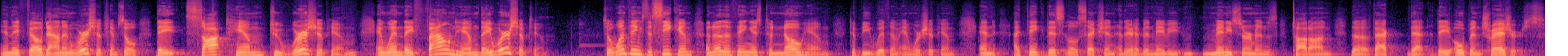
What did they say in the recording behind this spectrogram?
and they fell down and worshiped him. So they sought him to worship him, and when they found him, they worshiped him. So one thing is to seek him, another thing is to know him, to be with him and worship him. And I think this little section, and there have been maybe many sermons taught on the fact that they opened treasures.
